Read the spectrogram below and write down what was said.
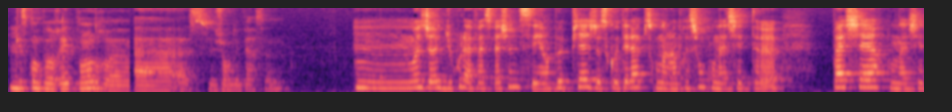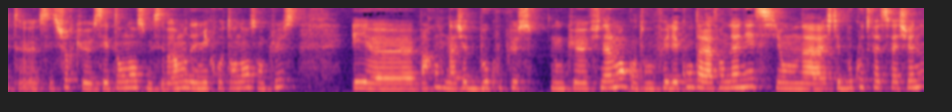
Mm. Qu'est-ce qu'on peut répondre euh, à ce genre de personnes? Hum, Moi, je dirais que du coup, la fast fashion, c'est un peu piège de ce côté-là, parce qu'on a l'impression qu'on achète euh, pas cher, qu'on achète. c'est sûr que c'est tendance, mais c'est vraiment des micro-tendances en plus. Et par contre, on achète beaucoup plus. Donc finalement, quand on fait les comptes à la fin de l'année, si on a acheté beaucoup de fast fashion,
